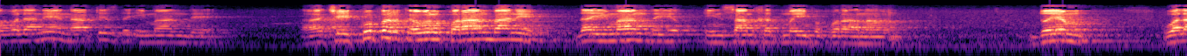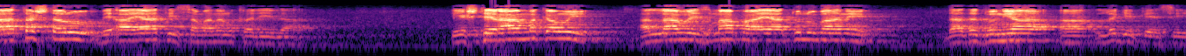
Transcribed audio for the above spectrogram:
اولنې ناقص د ایمان دی چې کفر کول قران باندې دا ایمان د انسان ختمي په قران دویم ولا تشترو بیااتی ثمنن قلیلا اشترا مکوي الله و ازما په آیاتونو باندې دا د دنیا لګي پیسې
